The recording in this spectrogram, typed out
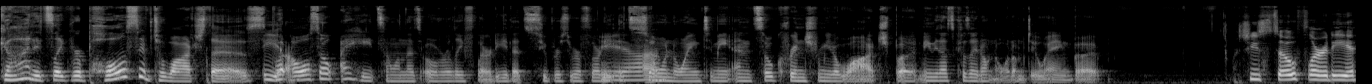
god, it's like repulsive to watch this. Yeah. But also, I hate someone that's overly flirty, that's super, super flirty. It's so annoying to me and it's so cringe for me to watch. But maybe that's because I don't know what I'm doing. But She's so flirty.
